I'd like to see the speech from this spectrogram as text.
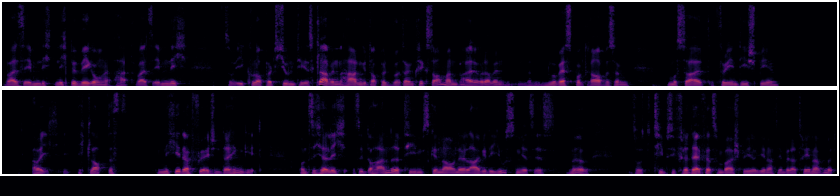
Weil es eben nicht, nicht Bewegung hat, weil es eben nicht so Equal Opportunity ist. Klar, wenn Harden gedoppelt wird, dann kriegst du auch mal einen Ball. Oder wenn dann nur Westbrook drauf ist, dann musst du halt 3D spielen. Aber ich, ich glaube, dass nicht jeder Free Agent dahin geht. Und sicherlich sind auch andere Teams genau in der Lage, die Houston jetzt ist. Ne? So Teams wie Philadelphia zum Beispiel, je nachdem wer der Trainer wird.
